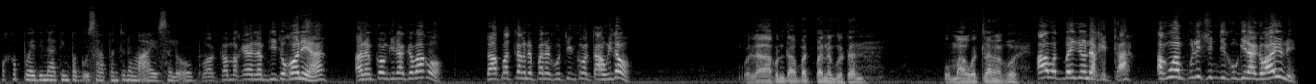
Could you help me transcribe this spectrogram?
Baka pwede nating pag-usapan to na maayos sa loob. Huwag ka makialam dito, Connie, ha? Alam ko ang ginagawa ko. Dapat lang na panagutin ko ang taong ito. Wala akong dapat panagutan. Umawat lang ako eh. Awat ba inyo nakit ka? Ako nga ang pulis, hindi ko ginagawa yun eh.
